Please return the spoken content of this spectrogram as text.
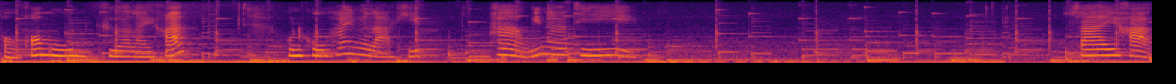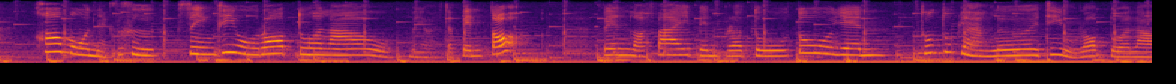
ของข้อมูลคืออะไรคะ คุณครูให้เวลาคิด 5 วินาที ใช่ค่ะ ข้อมูลเนี่ยก็คือสิ่งที่อยู่รอบตัวเรา ไม่ว่าจะเป็นโต๊ะ เป็นหลอดไฟ เป็นประตู ตู้เย็น ทุกๆอย่างเลยที่อยู่รอบตัวเรา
